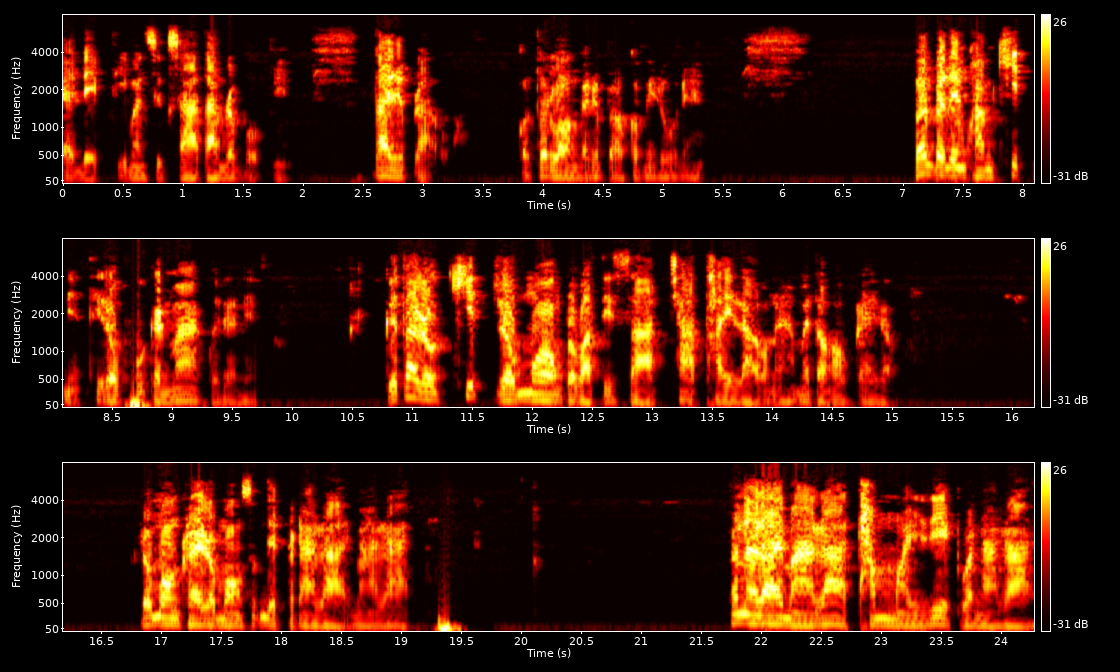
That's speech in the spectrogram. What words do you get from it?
กับเด็กที่มันศึกษาตามระบบเนี่ยได้หรือเปล่า ก็ทดลองกันหรือเปล่าก็ไม่รู้นะฮะเพราะประเด็นความคิดเนี่ย ที่เราพูดกันมากเลยเนี่ย คือถ้าเราคิดเรามองประวัติศาสตร์ชาติไทยเรานะไม่ต้องเอาไกลหรอกเรามองใครเรามองสมเด็จพระนารายมหาราช พระนารายมหาราชทำไมเรียกว่านาราย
